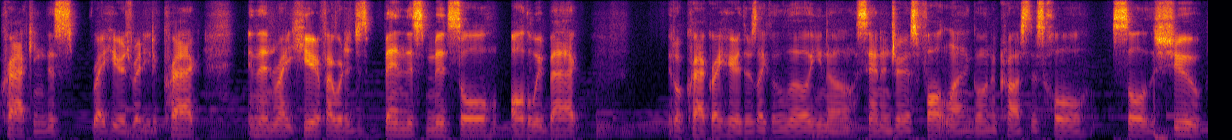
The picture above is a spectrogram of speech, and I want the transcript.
cracking. This right here is ready to crack. And then right here, if I were to just bend this midsole all the way back, it'll crack right here. There's like a little, you know, San Andreas fault line going across this whole sole of the shoe.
